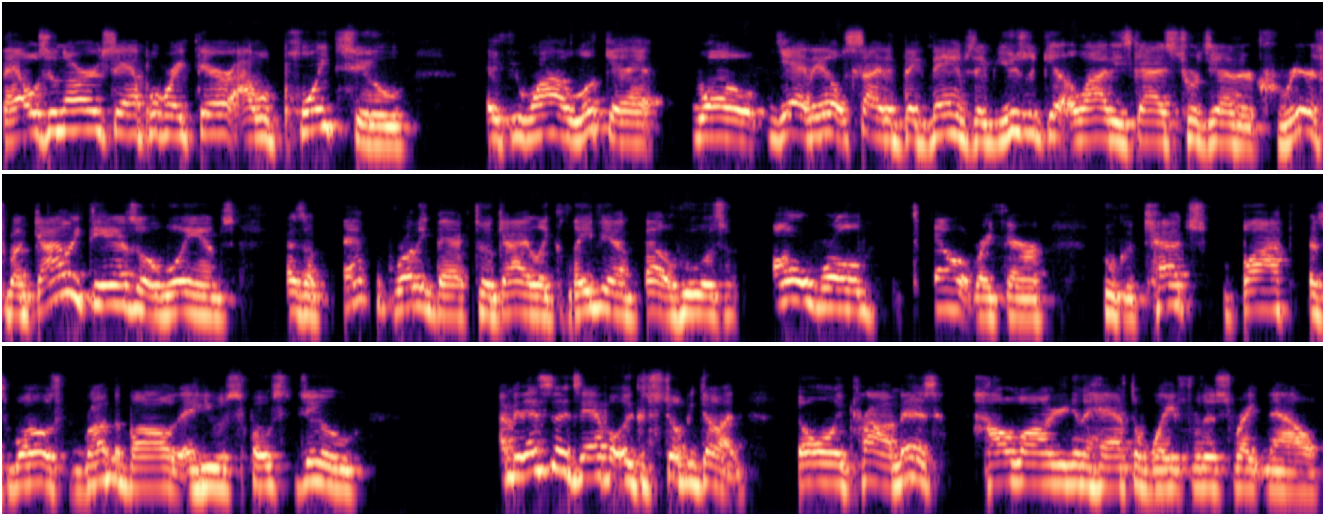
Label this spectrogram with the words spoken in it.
that was another example right there I would point to if you want to look at, well, yeah, they don't sign the big names. They usually get a lot of these guys towards the end of their careers. But a guy like DeAngelo Williams as a backup running back to a guy like Le'Veon Bell, who was an all world talent right there, who could catch, block, as well as run the ball that he was supposed to do I mean, that's an example. It could still be done. The only problem is, how long are you going to have to wait for this right now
